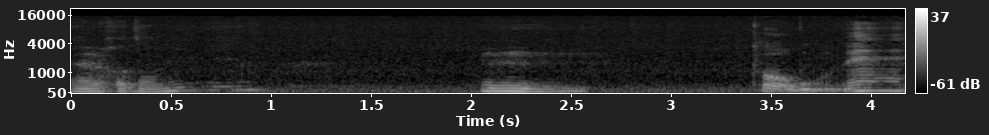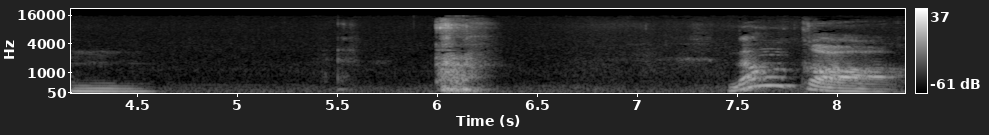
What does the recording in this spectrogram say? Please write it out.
なるほどねうん。と思うね。うん。なんか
